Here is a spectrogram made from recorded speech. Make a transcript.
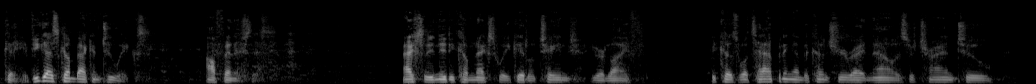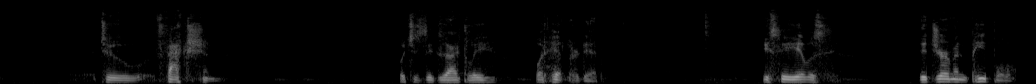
Okay, if you guys come back in two weeks, I'll finish this. Actually, you need to come next week. It'll change your life. Because what's happening in the country right now is they're trying to, to faction, which is exactly what Hitler did. You see, it was the German people,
